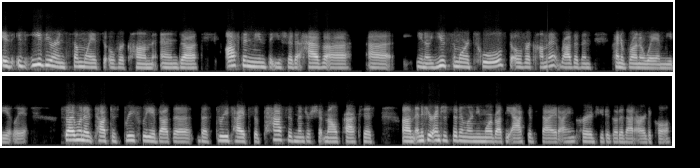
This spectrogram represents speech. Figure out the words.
is, is easier in some ways to overcome. And uh, often means that you should have, uh, uh, you know, use some more tools to overcome it rather than kind of run away immediately. So I want to talk just briefly about the, the three types of passive mentorship malpractice. Um, and if you're interested in learning more about the active side, I encourage you to go to that article.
